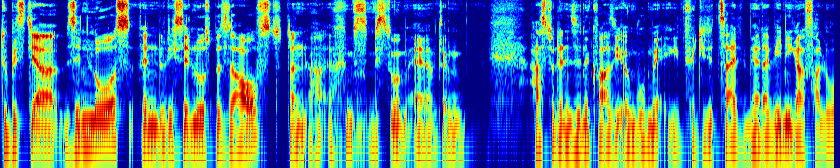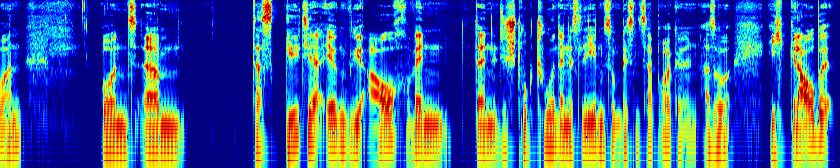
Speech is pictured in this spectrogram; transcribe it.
du bist ja sinnlos, wenn du dich sinnlos besaufst, dann bist du, äh, dann hast du deine Sinne quasi irgendwo mehr, für diese Zeit mehr oder weniger verloren. Und ähm, das gilt ja irgendwie auch, wenn deine, die Strukturen deines Lebens so ein bisschen zerbröckeln. Also ich glaube,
